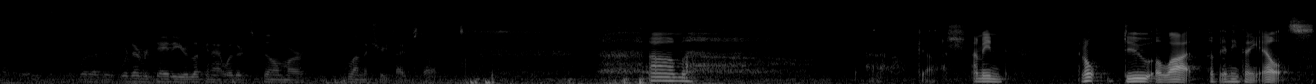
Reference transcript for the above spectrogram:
preparation or whatever whatever data you're looking at, whether it's film or telemetry type stuff? Um, oh gosh, I mean, I don't do a lot of anything else.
